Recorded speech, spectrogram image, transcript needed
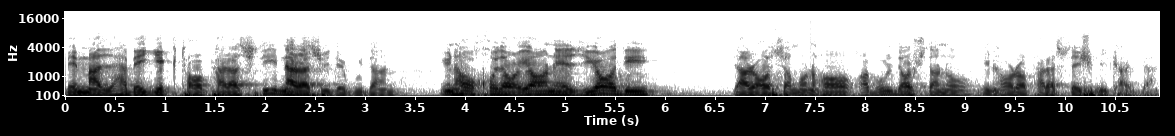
به مذهب یک تا پرستی نرسیده بودند اینها خدایان زیادی در آسمان ها قبول داشتن و اینها را پرستش می‌کردند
